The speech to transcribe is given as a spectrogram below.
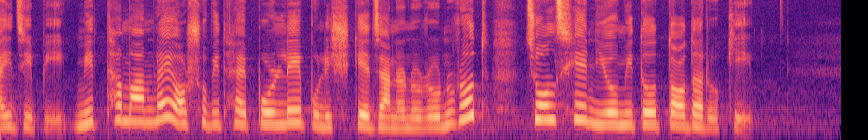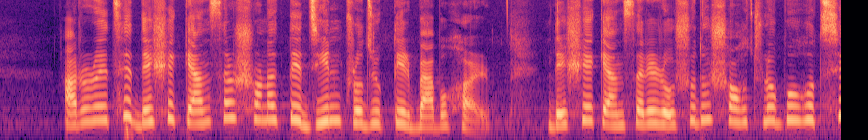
আইজিপি, মিথ্যা মামলায় অসুবিধায় পড়লে পুলিশকে জানানোর অনুরোধ, চলছে নিয়মিত তদারকি। আরও রয়েছে, দেশে ক্যান্সার শনাক্তে জিন প্রযুক্তির ব্যবহার। দেশে ক্যান্সারের ওষুধও সহজলভ্য হচ্ছে,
